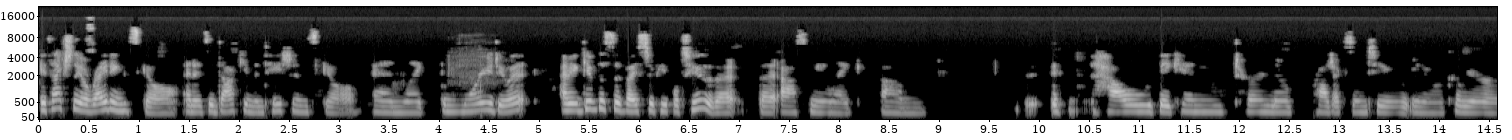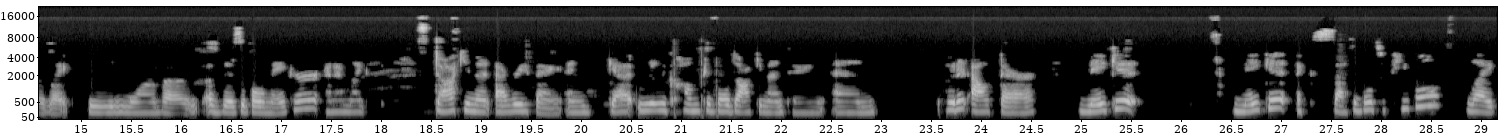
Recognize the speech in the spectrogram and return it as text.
It's actually a writing skill and it's a documentation skill. And like the more you do it, I mean, give this advice to people too that, that ask me like, um, if, how they can turn their projects into, you know, a career or like be more of a, a visible maker. And I'm like, document everything and get really comfortable documenting and put it out there. Make it, make it accessible to people. Like,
